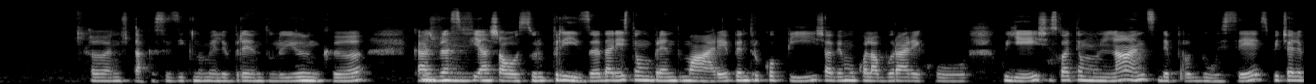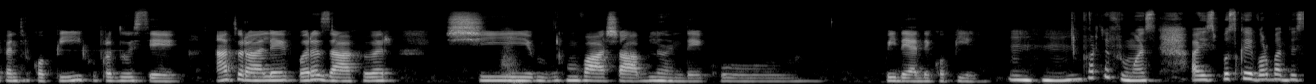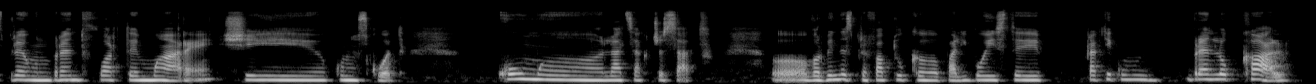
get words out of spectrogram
uh, nu știu dacă să zic numele brandului încă, că aș vrea mm-hmm. să fie așa o surpriză, dar este un brand mare pentru copii și avem o colaborare cu, cu ei și scoatem un lanț de produse speciale pentru copii, cu produse naturale, fără zahăr și cumva așa blânde cu, cu ideea de copil. Mm-hmm, foarte frumos. Ai spus că e vorba despre un brand foarte mare și cunoscut. Cum uh, l-ați accesat? Uh, Vorbim despre faptul că Palibo este practic un brand local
